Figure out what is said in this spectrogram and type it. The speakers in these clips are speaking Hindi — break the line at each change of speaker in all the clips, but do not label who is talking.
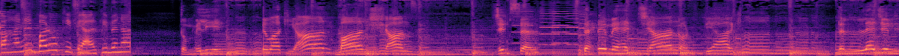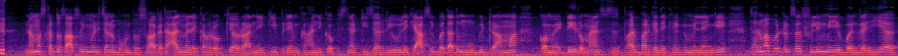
कहानी बड़ों के प्यार के बिना।
तो मिलिए सिनेमा की आन बान शान से जिन सहरे में है जान और प्यार की। द लेजेंड
नमस्कार दोस्तों आप सभी मेरे चैनल बहुत बहुत स्वागत है। आज मैं लेकर हूँ रोकिया और रानी की प्रेम कहानी को ऑफिशियल टीजर रिव्यू लेके आप सभी बता दूँ मूवी ड्रामा कॉमेडी रोमांस भर भर के देखने को मिलेंगे। धर्मा प्रोडक्शन फ़िल्म में ये बन रही है।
